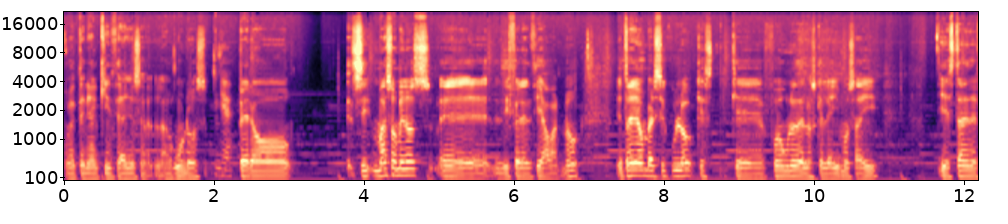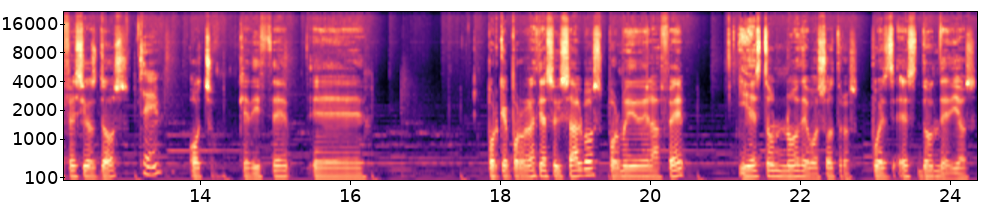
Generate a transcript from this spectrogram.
Porque tenían 15 años algunos. Pero sí, más o menos eh, diferenciaban, ¿no? Yo traía un versículo que, que fue uno de los que leímos ahí. Y está en Efesios 2, 8, que dice... Eh, porque por gracia sois salvos por medio de la fe, y esto no de vosotros, pues es don de Dios,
